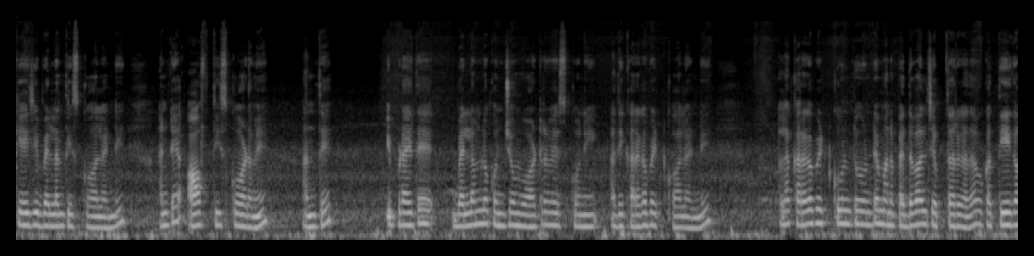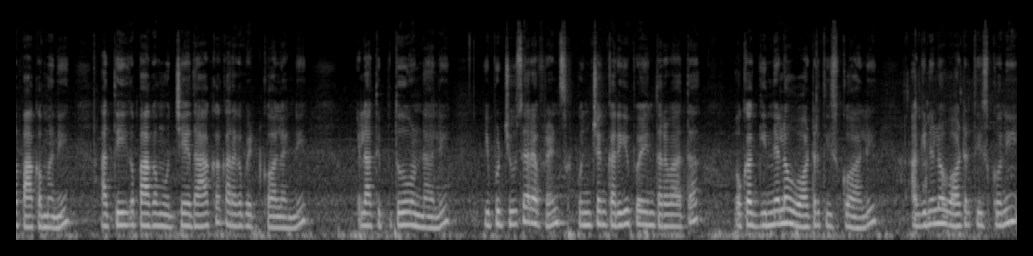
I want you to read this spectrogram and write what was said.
కేజీ బెల్లం తీసుకోవాలండి. అంటే హాఫ్ తీసుకోవడమే. అంతే. ఇప్పుడైతే బెల్లంలో కొంచెం వాటర్ వేసుకొని అది కరగబెట్టుకోవాలండి. అలా కరగబెట్టుకుంటూ ఉంటే మన పెద్దవాళ్ళు చెప్తారు కదా ఒక తీగ పాకం అని. ఆ తీగ పాకం వచ్చేదాకా కరగబెట్టుకోవాలండి. ఇలా తిప్పుతూ ఉండాలి. ఇప్పుడు చూసారా ఫ్రెండ్స్ కొంచెం కరిగిపోయిన తర్వాత ఒక గిన్నెలో వాటర్ తీసుకోవాలి. ఆ గిన్నెలో వాటర్ తీసుకొని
